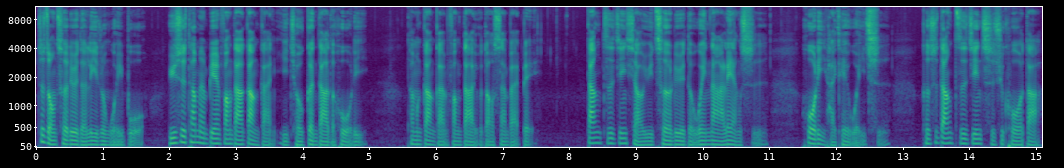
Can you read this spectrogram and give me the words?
这种策略的利润微薄。于是他们便放大杠杆，以求更大的获利。他们杠杆放大有到三百倍。当资金小于策略的微纳量时，获利还可以维持。可是当资金持续扩大，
